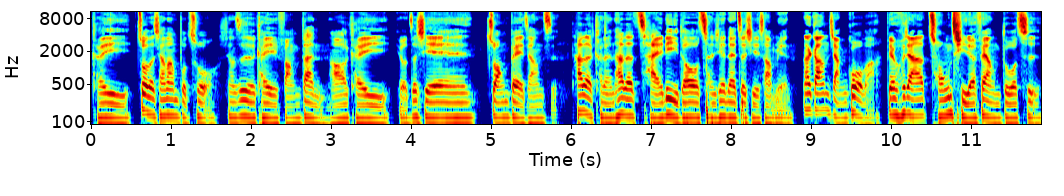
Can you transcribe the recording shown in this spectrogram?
可以做的相当不错，像是可以防弹，然后可以有这些装备这样子，他的可能他的财力都呈现在这些上面。那刚刚讲过嘛，蝙蝠侠重启了非常多次，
